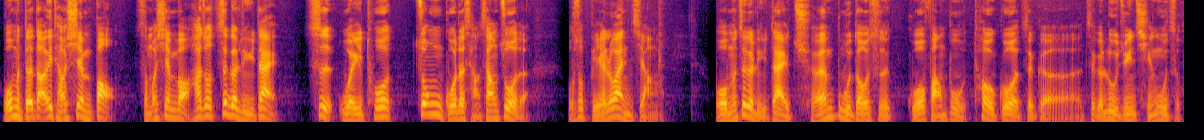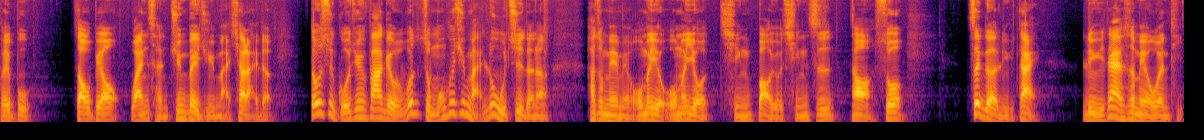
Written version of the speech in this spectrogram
我们得到一条线报，什么线报？他说这个履带。是委托中国的厂商做的。我说别乱讲，我们这个履带全部都是国防部透过这个这个陆军勤务指挥部招标完成，军备局买下来的，都是国军发给我。我怎么会去买陆制的呢？他说没有没有，我们有我们有情报有情资啊，说这个履带履带是没有问题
